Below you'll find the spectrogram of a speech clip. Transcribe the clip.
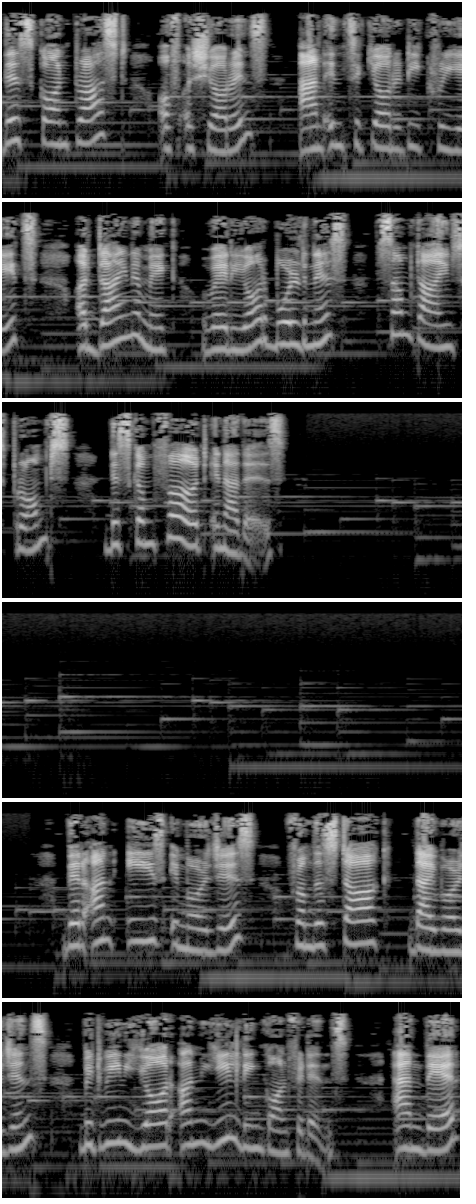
This contrast of assurance and insecurity creates a dynamic where your boldness sometimes prompts discomfort in others. Their unease emerges from the stark divergence between your unyielding confidence and their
